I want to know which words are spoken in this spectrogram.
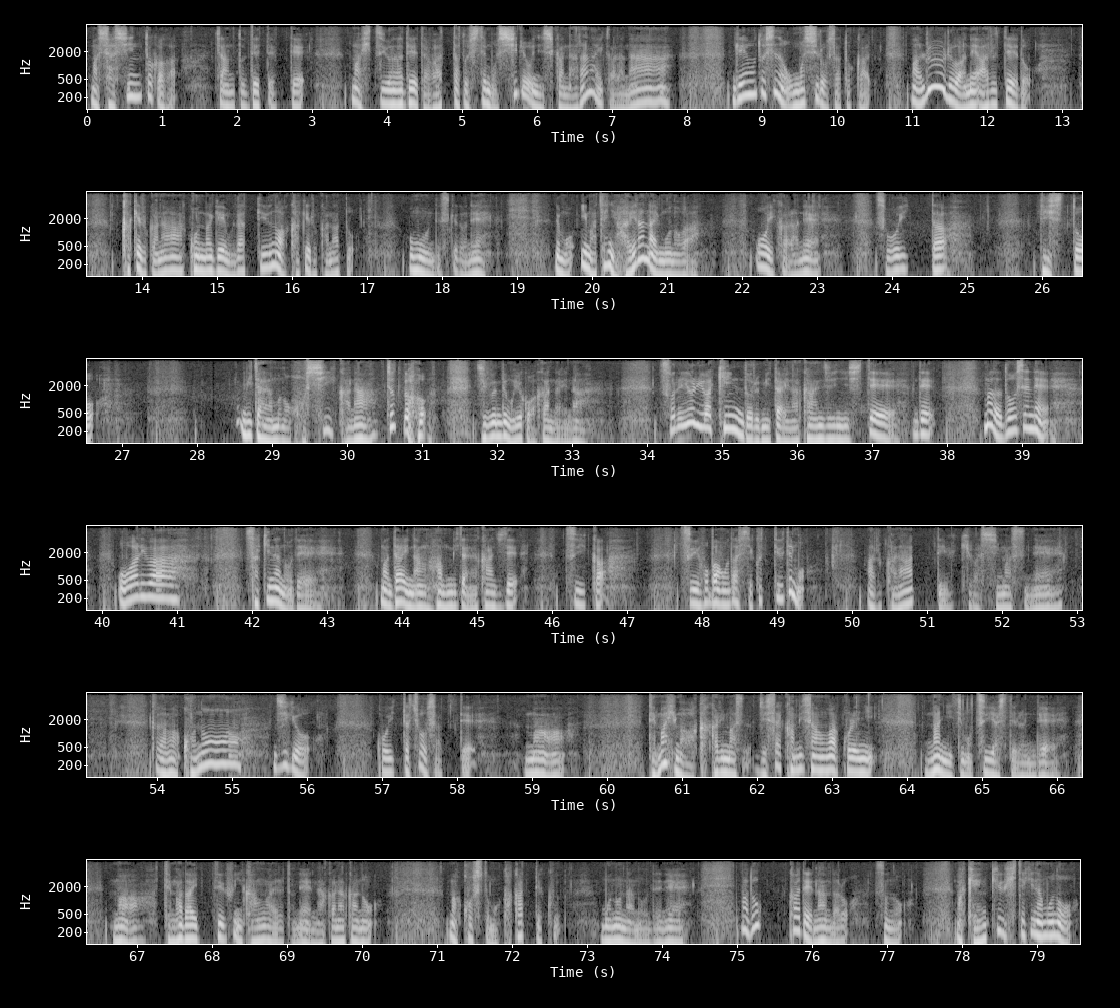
まあ、写真とかがちゃんと出てて、まあ、必要なデータがあったとしても資料にしかならないからな。ゲームとしての面白さとか、まあ、ルールはね、ある程度書けるかな、こんなゲームだっていうのは書けるかなと思うんですけどね。でも今手に入らないものが多いからね、そういったリストみたいなもの欲しいかな。ちょっと 自分でもよくわかんないな。それよりは Kindle みたいな感じにして、で、まだどうせね、終わりは先なので、まあ、第何版みたいな感じで追加、追放版を出していくっていう手もあるかなっていう気はしますね。ただまあ、この事業、こういった調査って、まあ、手間暇はかかります。実際、かみさんはこれに何日も費やしてるんで、まあ、手間代っていうふうに考えるとね、なかなかの、まあ、コストもかかってくものなのでね、まあ、どっかでなんだろう、その、まあ、研究費的なものを、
